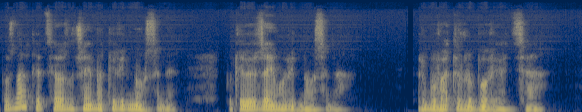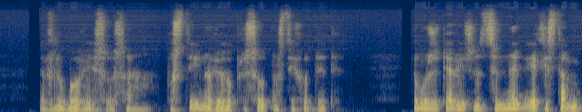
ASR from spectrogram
Познати це означає мати відносини, бути в взаємовідносинах, перебувати в любові Отця, в любові Ісуса, постійно в Його присутності ходити. Тому життя вічне це не якесь там,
